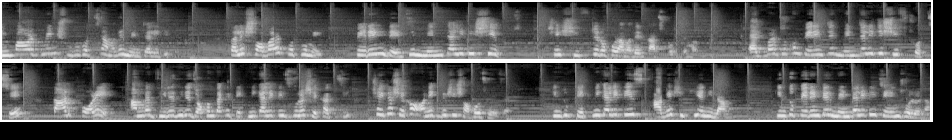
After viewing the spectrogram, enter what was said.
এম্পাওয়ারমেন্ট শুরু হচ্ছে আমাদের মেন্টালিটি থেকে। তাহলে সবার প্রথমে পেরেন্টদের যে মেন্টালিটি শিফট সেই শিফটের ওপর আমাদের কাজ করতে হবে। একবার যখন পেরেন্টের মেন্টালিটি শিফট হচ্ছে, তারপরে আমরা ধীরে ধীরে যখন তাকে টেকনিক্যালিটিসগুলো শেখাচ্ছি সেটা শেখা অনেক বেশি সহজ হয়ে যায়। কিন্তু টেকনিক্যালিটিস আগে শিখিয়ে নিলাম, কিন্তু পেরেন্টের মেন্টালিটি চেঞ্জ হলো না।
